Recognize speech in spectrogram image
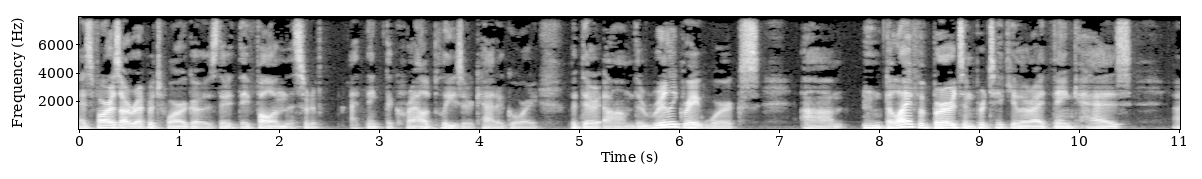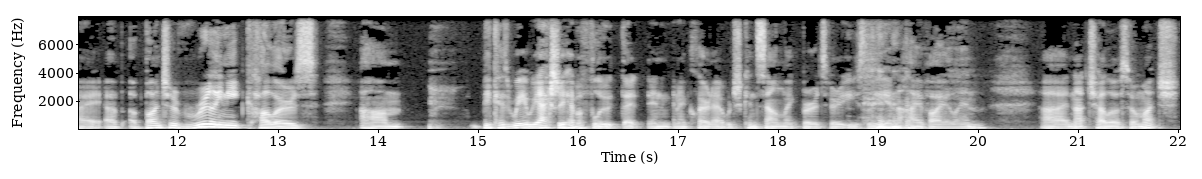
as far as our repertoire goes, they they fall in the sort of I think the crowd pleaser category, but they're um, they're really great works. Um, the Life of Birds, in particular, I think has uh, a, a bunch of really neat colors. Um, because we, we actually have a flute that in, and a clarinet which can sound like birds very easily and a high violin uh, not cello so much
